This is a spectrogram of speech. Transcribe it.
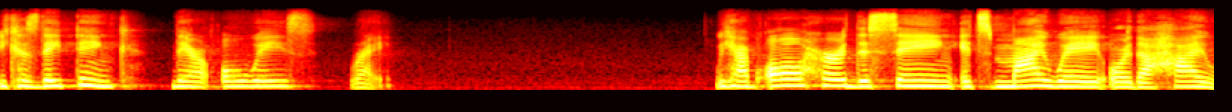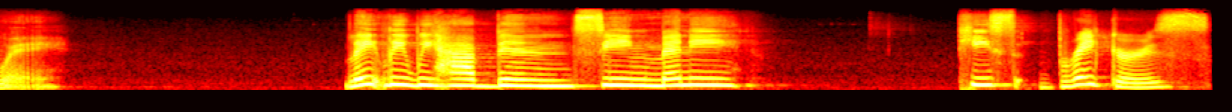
because they think they are always right. We have all heard this saying, it's my way or the highway. Lately, we have been seeing many peace breakers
